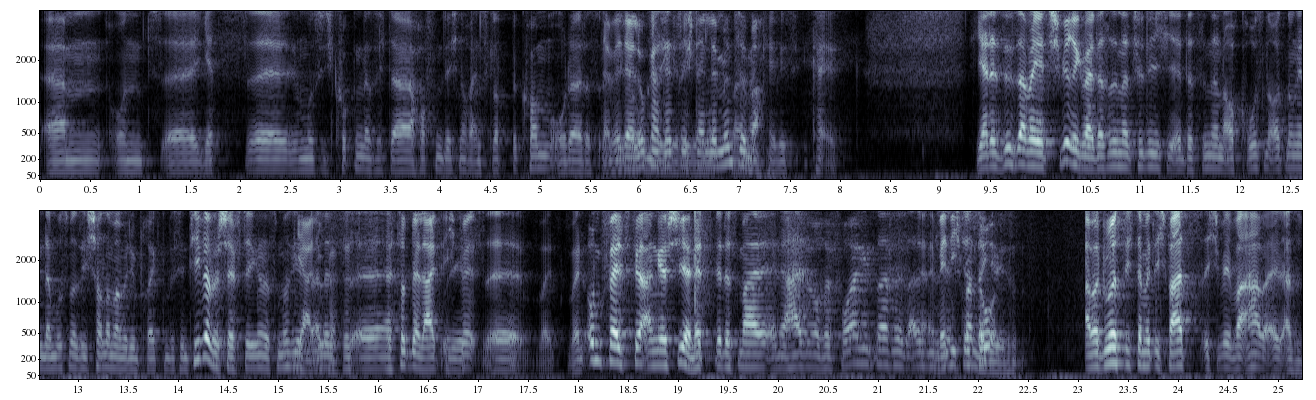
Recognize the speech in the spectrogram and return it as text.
äh, ähm, und äh, jetzt äh, muss ich gucken, dass ich da hoffentlich noch einen Slot bekomme oder das. Da will der Lukas jetzt die schnelle Münze machen. KVC, ja, das ist aber jetzt schwierig, weil das ist natürlich, äh, das sind dann auch großen Ordnungen, da muss man sich schon nochmal mit dem Projekt ein bisschen tiefer beschäftigen. Das muss ich ja, jetzt alles. Es äh, tut mir leid, ich will jetzt, äh, mein Umfeld für engagieren. Hättest mir das mal eine halbe Woche vorher gesagt, wäre das alles ein Wenn ich das so, gewesen. Aber du hast dich damit, ich war jetzt, ich war, also,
